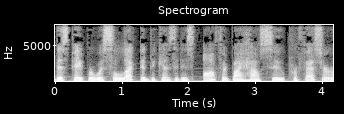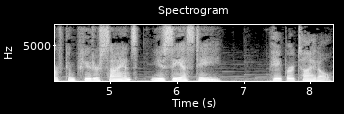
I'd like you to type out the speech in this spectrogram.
This paper was selected because it is authored by Hao Su, Professor of Computer Science, UCSD. Paper title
